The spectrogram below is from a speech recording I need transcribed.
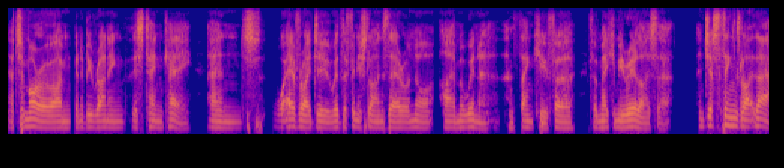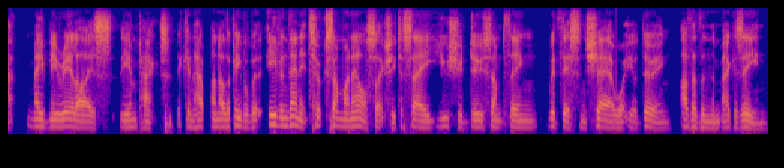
Now tomorrow I'm going to be running this 10k and whatever I do, whether the finish line's there or not, I'm a winner. And thank you for for making me realize that. And just things like that made me realize the impact it can have on other people. But even then, it took someone else actually to say, you should do something with this and share what you're doing other than the magazine.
